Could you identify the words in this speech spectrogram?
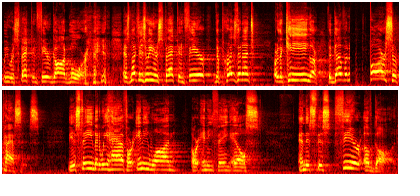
we respect and fear God more. as much as we respect and fear the president or the king or the governor, far surpasses the esteem that we have for anyone or anything else. And it's this fear of God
